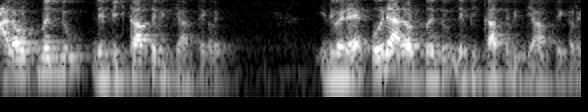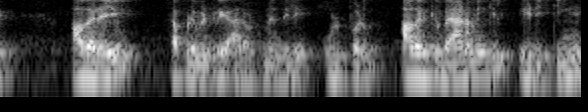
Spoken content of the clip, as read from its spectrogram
അലോട്ട്മെന്റും ലഭിക്കാത്ത വിദ്യാർത്ഥികൾ ഇതുവരെ ഒരു അലോട്ട്മെന്റും ലഭിക്കാത്ത വിദ്യാർത്ഥികൾ അവരെയും സപ്ലിമെന്ററി അലോട്ട്മെന്റിൽ ഉൾപ്പെടും. അവർക്ക് വേണമെങ്കിൽ എഡിറ്റിംഗ്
